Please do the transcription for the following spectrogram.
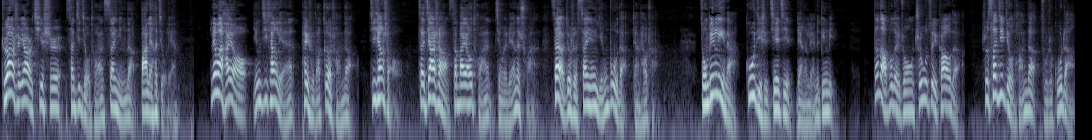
主要是幺二七师三七九团三营的八连和九连，另外还有营机枪连配属到各船的。机枪手，再加上三八幺团警卫连的船，再有就是三营营部的两条船，总兵力呢，估计是接近两个连的兵力。登岛部队中职务最高的是三七九团的组织股长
